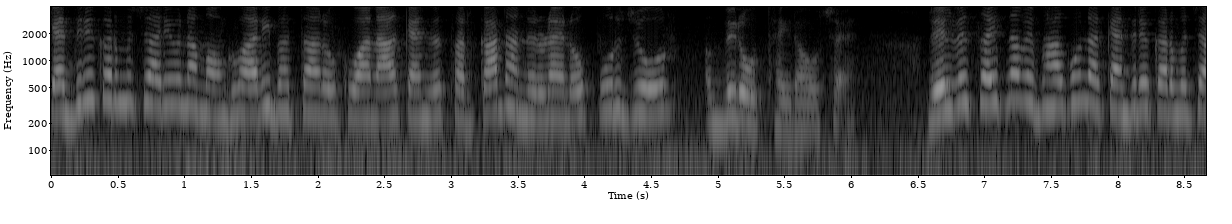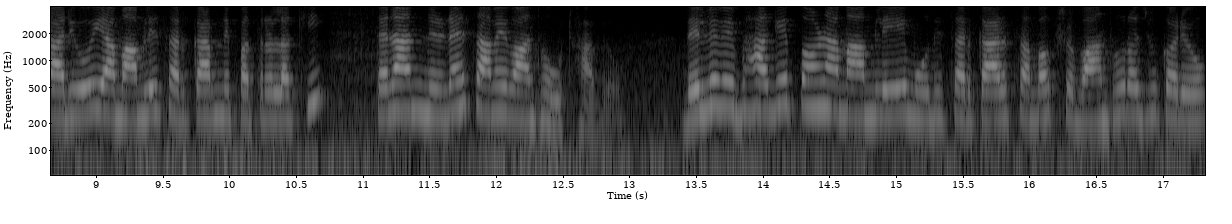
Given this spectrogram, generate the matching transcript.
કેન્દ્રીય કર્મચારીઓના મોંઘવારી ભથ્થા રોકવાના કેન્દ્ર સરકારના નિર્ણયનો પૂરજોર વિરોધ થઈ રહ્યો છે રેલવે સહિતના વિભાગોના કેન્દ્રીય કર્મચારીઓએ આ મામલે સરકારને પત્ર લખી તેના નિર્ણય સામે વાંધો ઉઠાવ્યો રેલવે વિભાગે પણ આ મામલે મોદી સરકાર સમક્ષ વાંધો રજૂ કર્યો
